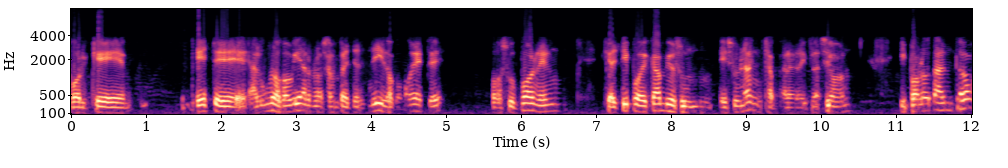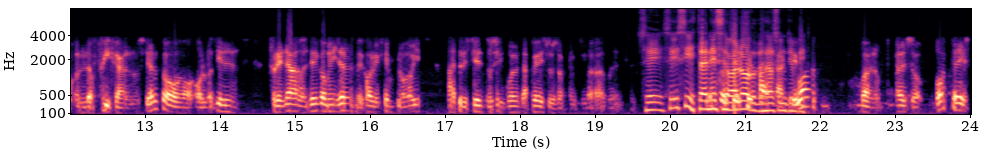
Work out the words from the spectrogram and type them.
porque este, algunos gobiernos han pretendido, como este, o suponen que el tipo de cambio es un, es un ancha para la inflación y por lo tanto lo fijan, ¿no es cierto? O, lo tienen frenado, entre comillas, mejor ejemplo hoy, a 350 pesos aproximadamente. Sí, sí, sí, está en ese valor desde hace un tiempo. Bueno, por eso, vos tenés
